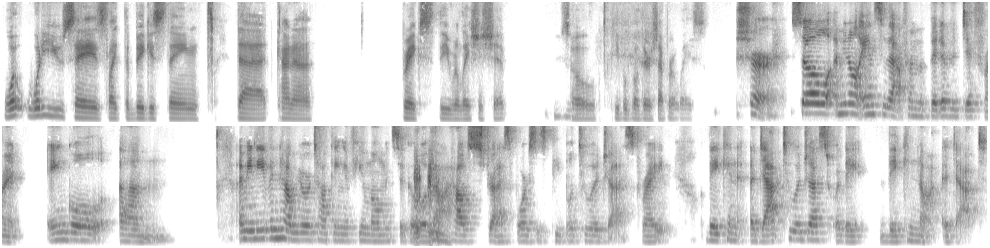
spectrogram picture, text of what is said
What what do you say is like the biggest thing that kind of breaks the relationship Mhm. so people go their separate ways? Sure. So, I mean, I'll answer that from a bit of a different angle. Um, I mean, even how we were talking a few moments ago about how stress forces people to adjust, right? They can adapt to adjust or they they cannot adapt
